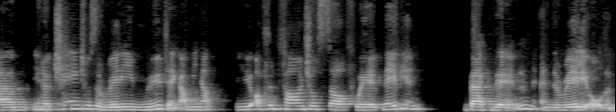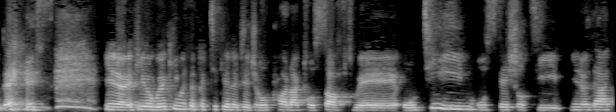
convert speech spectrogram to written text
Um, you know, change was already moving. I mean, you often found yourself where maybe in back then, in the really olden days, you know, if you were working with a particular digital product or software or team or specialty, you know, that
